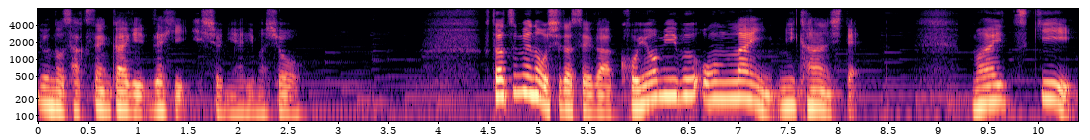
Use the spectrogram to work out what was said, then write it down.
運の作戦会議ぜひ一緒にやりましょう。2つ目のお知らせが暦部オンラインに関して。毎月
